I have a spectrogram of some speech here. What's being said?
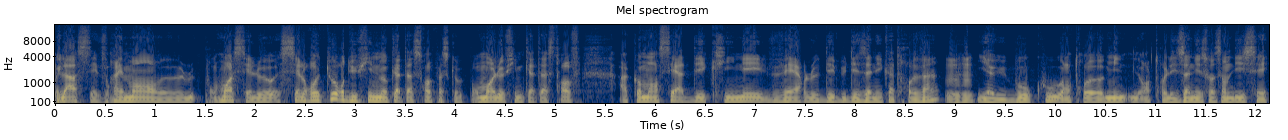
Là, c'est vraiment, euh, pour moi, c'est le, c'est le retour du film catastrophe, parce que pour moi, le film catastrophe a commencé à décliner vers le début des années 80. Mhm. Il y a eu beaucoup entre entre les années 70 et,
